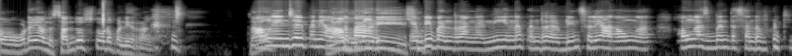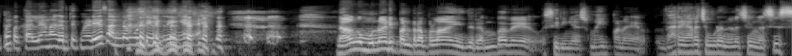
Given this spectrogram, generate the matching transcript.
அவங்க உடனே அந்த சந்தோஷத்தோட பண்ணிடுறாங்க. அவங்க என்ஜாய் பண்ணி அவங்க பாரு. முன்னாடி எப்படி பண்றாங்க? நீ என்ன பண்ற அப்படின்னு சொல்லி அவங்க அவங்க ஹஸ்பண்ட சண்டை போட்டுட்டு. இப்ப கல்யாணம் ஆகிறதுக்கு முன்னாடியே சண்டை மூட்டி விடுறீங்க நாங்க முன்னாடி பண்றப்பலாம் இது ரொம்பவே சரிங்க. ஸ்மைல் பண்ணுங்க. வேற யாராச்சும் கூட நினைச்சுங்க சிஸ்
